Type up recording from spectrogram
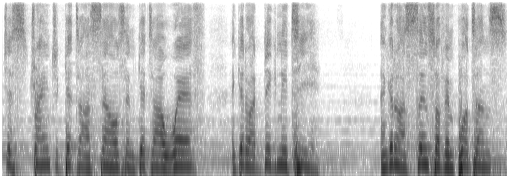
just trying to get ourselves and get our worth and get our dignity and get our sense of importance.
